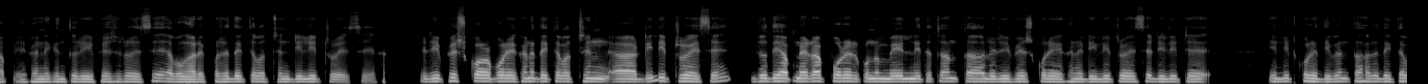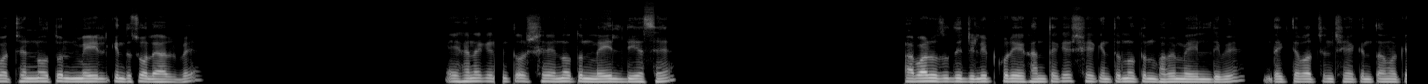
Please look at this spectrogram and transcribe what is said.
আপ, এখানে কিন্তু রিফ্রেশ রয়েছে এবং আরেক পাশে দেখতে পাচ্ছেন ডিলিট রয়েছে। রিফ্রেশ করার পর এখানে দেখতে পাচ্ছেন ডিলিট রয়েছে। যদি আপনারা পরের কোনো মেইল নিতে চান, তাহলে রিফ্রেশ করে এখানে ডিলিট রয়েছে। ডিলিটে ডিলিট করে দিবেন। তাহলে দেখতে পাচ্ছেন নতুন মেইল কিন্তু চলে আসবে। এখানে কিন্তু সে নতুন মেইল দিয়েছে। আবারও যদি ডিলিট করি এখান থেকে, সে কিন্তু নতুনভাবে মেইল দিবে। দেখতে পাচ্ছেন, সে কিন্তু আমাকে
